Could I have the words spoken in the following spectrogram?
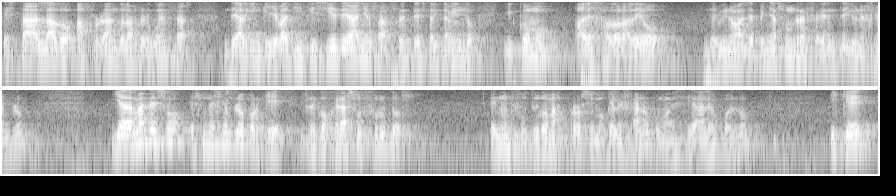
está al lado aflorando las vergüenzas de alguien que lleva 17 años al frente de este ayuntamiento y cómo ha dejado la DO del vino Valdepeñas un referente y un ejemplo. Y además de eso es un ejemplo porque recogerá sus frutos en un futuro más próximo que lejano, como decía Leopoldo, y que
